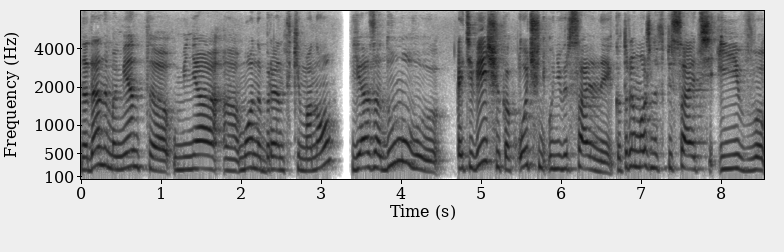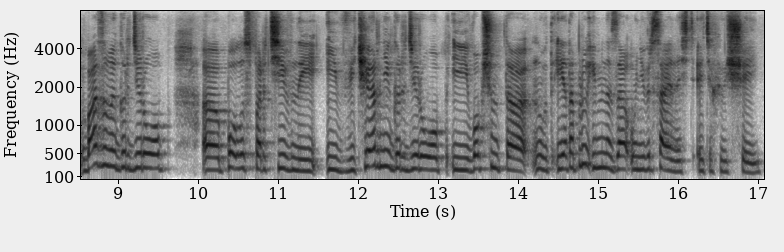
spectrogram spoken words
На данный момент э, у меня э, монобренд кимоно, Я задумываю эти вещи как очень универсальные, которые можно вписать и в базовый гардероб э, полуспортивный, и в вечерний гардероб. И, в общем-то, ну, вот я топлю именно за универсальность этих вещей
